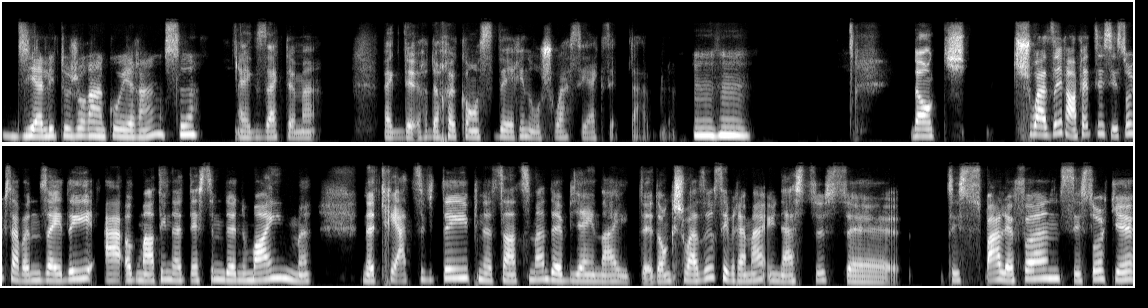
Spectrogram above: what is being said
d'y aller toujours en cohérence. Exactement. Fait de, reconsidérer nos choix, c'est acceptable. Mm-hmm. Donc, choisir, en fait, c'est sûr que ça va nous aider à augmenter notre estime de nous-mêmes, notre créativité, puis notre sentiment de bien-être. Donc, choisir, c'est vraiment une astuce euh, super le fun. C'est sûr que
